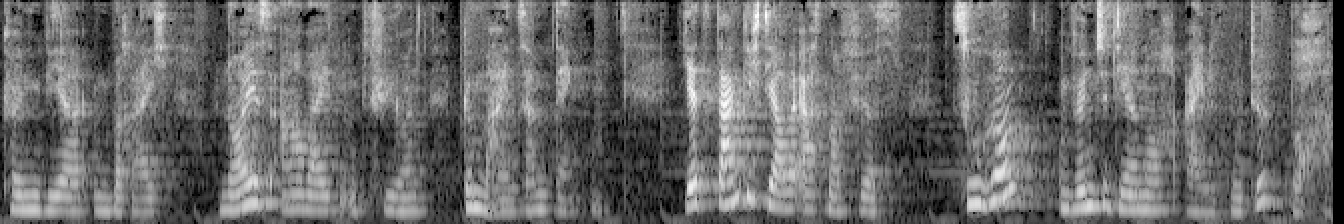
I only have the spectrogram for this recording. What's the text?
können wir im Bereich Neues Arbeiten und Führen gemeinsam denken. Jetzt danke ich dir aber erstmal fürs Zuhören und wünsche dir noch eine gute Woche.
